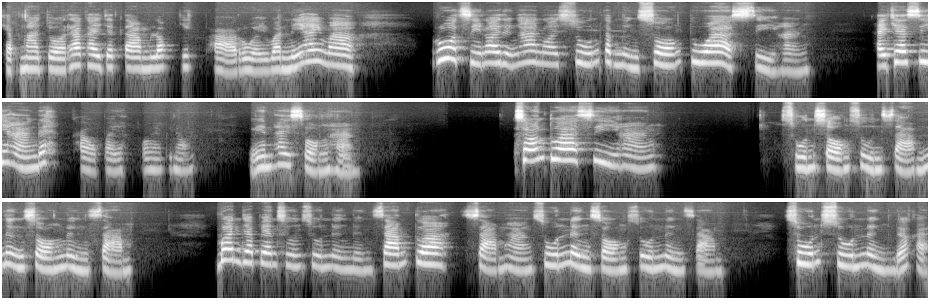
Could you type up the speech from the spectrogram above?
แคปหน้าจอถ้าใครจะตามล็อกจิ๊กผ่ารวย วันนี้ให้มารูดสี่น้อยถึงห้าน้อยศูนย์กับหนึ่งสองตัวสี่หางให้แค่สี่หางเด้เข้าไปพ่อแม่พี่น้อง เน้นให้สองหางสองตัวสี่หาง ศูนย์สองศูนย์สามหนึ่งสองหนึ่งสามเบิ้ลจะเป็นศูนย์ศูนย์หนึ่งหนึ่งสามตัวสามหางศูนย์หนึ่งสองศูนย์หนึ่งสามศูนย์ศูนย์หนึ่งเด้อค่ะ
